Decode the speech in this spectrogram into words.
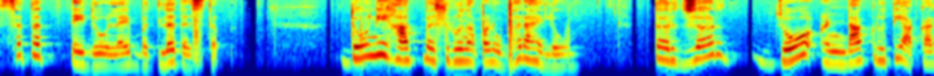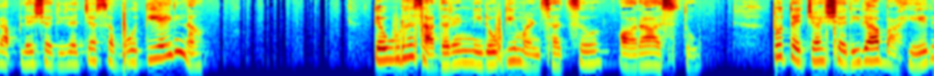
सतत तेजोलय बदलत असतं. दोन्ही हात पसरून आपण उभं राहिलो तर जर जो अंडाकृती आकार आपल्या शरीराच्या सभोवती येईल ना तेवढं साधारण निरोगी माणसाचं ऑरा असतो. तो त्याच्या शरीराबाहेर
